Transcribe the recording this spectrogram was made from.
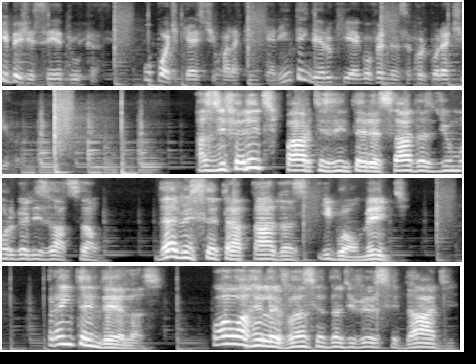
IBGC Educa, o podcast para quem quer entender o que é governança corporativa. As diferentes partes interessadas de uma organização devem ser tratadas igualmente? Para entendê-las, qual a relevância da diversidade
